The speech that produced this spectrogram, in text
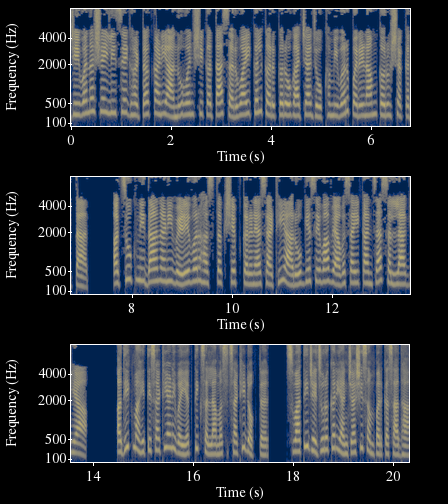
जीवनशैलीचे घटक आणि आनुवंशिकता सर्वायकल कर्करोगाच्या जोखमीवर परिणाम करू शकतात. अचूक निदान आणि वेळेवर हस्तक्षेप करण्यासाठी आरोग्यसेवा व्यावसायिकांचा सल्ला घ्या. अधिक माहितीसाठी आणि वैयक्तिक सल्लामससाठी डॉक्टर स्वाती जेजुरकर यांच्याशी संपर्क साधा.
